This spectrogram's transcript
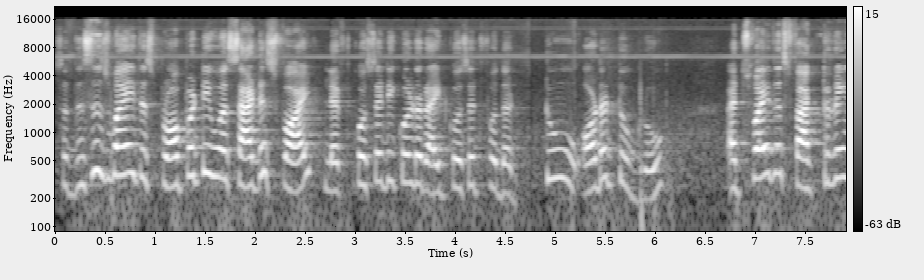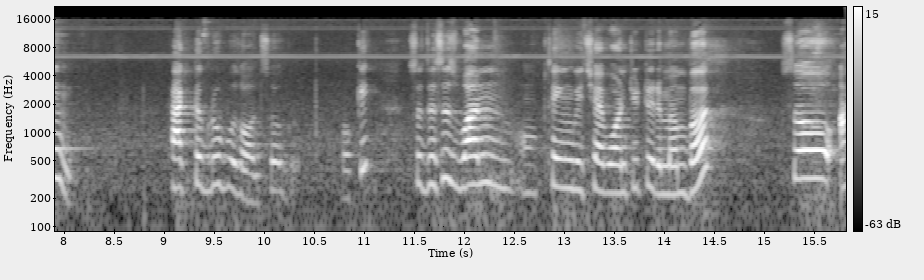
So, this is why this property was satisfied left coset equal to right coset for the 2 order 2 group that is why this factoring factor group was also group. Okay. So, this is one thing which I want you to remember. So, I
